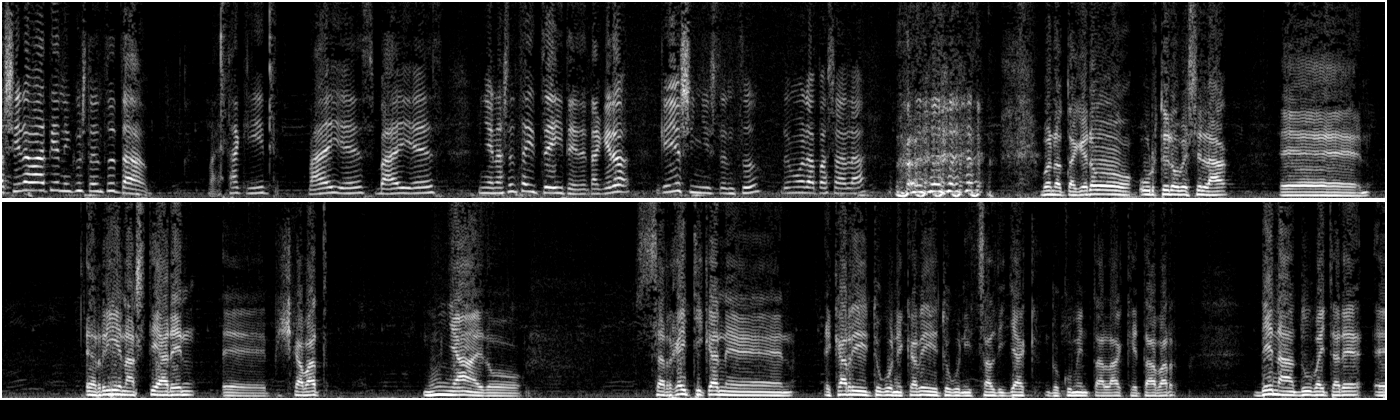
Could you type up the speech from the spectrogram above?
Asiera batian ikusten zuta, ba, ez dakit, bai ez, bai ez, Baina nasen zaitze egiten, eta gero, gehiago sinisten zu, demora pasala. bueno, eta gero urtero bezala, eh, herrien astearen eh, pixka bat muina edo zergaitikan ekarri ditugun, ekarri ditugun itzaldiak, dokumentalak eta bar, dena du baita ere e,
